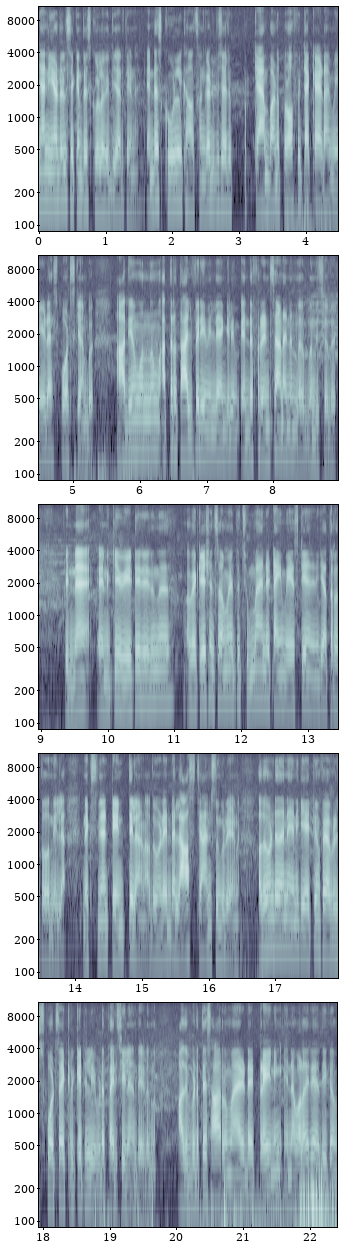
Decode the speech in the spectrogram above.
ഞാൻ നിയോഡൽ സെക്കൻഡറി സ്കൂളിലെ വിദ്യാർത്ഥിയാണ്. എന്റെ സ്കൂളിൽ സംഘടിപ്പിച്ച ഒരു ക്യാമ്പാണ് പ്രോഫിറ്റ് അക്കാഡമിയുടെ സ്പോർട്സ് ക്യാമ്പ് ആദ്യമൊന്നും അത്ര താല്പര്യമില്ലെങ്കിലും എന്റെ ഫ്രണ്ട്സാണ് എന്നെ നിർബന്ധിച്ചത്. പിന്നെ എനിക്ക് വീട്ടിലിരുന്ന് വെക്കേഷൻ സമയത്ത് ചുമ്മാ എന്റെ ടൈം വേസ്റ്റ് ചെയ്യാൻ എനിക്ക് അത്ര തോന്നിയില്ല. നെക്സ്റ്റ് ഞാൻ ടെൻത്തിലാണ് അതുകൊണ്ട് എന്റെ ലാസ്റ്റ് ചാൻസും കൂടിയാണ്. അതുകൊണ്ട് തന്നെ എനിക്ക് ഏറ്റവും ഫേവറേറ്റ് സ്പോർട്സായി ക്രിക്കറ്റിൽ ഇവിടെ പരിശീലനം തേടുന്നു. അത് ഇവിടുത്തെ സാറുമാരുടെ ട്രെയിനിങ് എന്നെ വളരെയധികം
